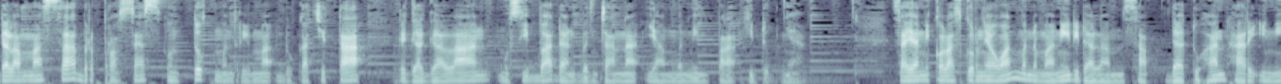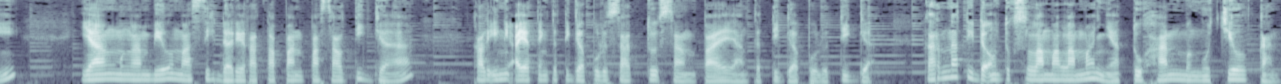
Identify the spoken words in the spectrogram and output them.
dalam masa berproses untuk menerima duka cita, kegagalan, musibah, dan bencana yang menimpa hidupnya. Saya Nikolas Kurniawan menemani di dalam Sabda Tuhan hari ini yang mengambil masih dari ratapan pasal 3, kali ini ayat yang ke-31 sampai yang ke-33. Karena tidak untuk selama-lamanya Tuhan mengucilkan,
